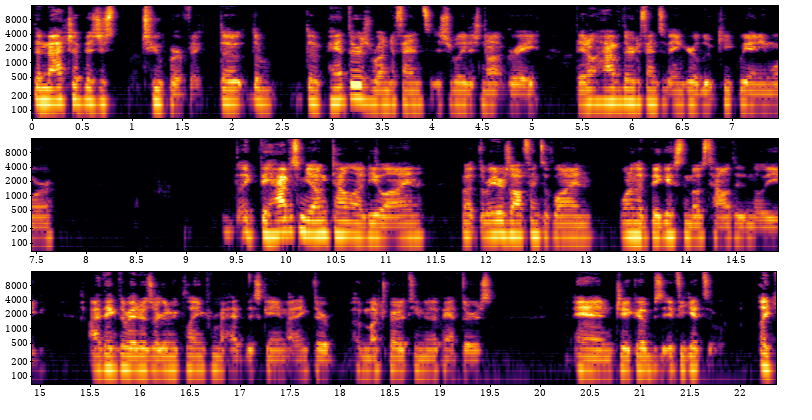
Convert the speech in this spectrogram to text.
the matchup is just too perfect. the the The Panthers' run defense is really just not great. They don't have their defensive anchor Luke Kuechly anymore. Like they have some young talent on the D line, but the Raiders' offensive line, one of the biggest and most talented in the league. I think the Raiders are going to be playing from ahead this game. I think they're a much better team than the Panthers. And Jacobs, if he gets like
